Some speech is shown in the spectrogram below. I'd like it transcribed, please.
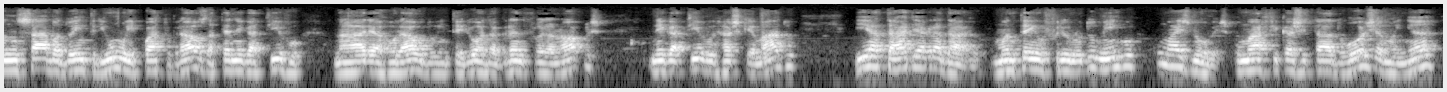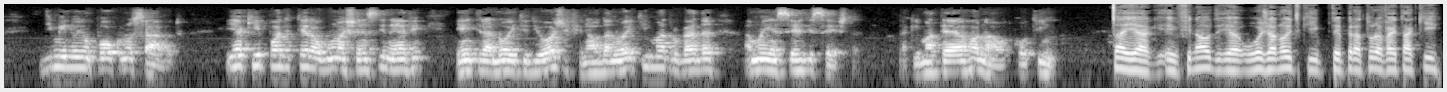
no sábado, entre 1 e 4 graus, até negativo na área rural do interior da Grande Florianópolis, negativo em Rasquemado e a tarde é agradável. Mantém o frio no domingo, com mais nuvens. O mar fica agitado hoje, amanhã, diminui um pouco no sábado. E aqui pode ter alguma chance de neve entre a noite de hoje, final da noite, e madrugada, amanhecer de sexta. Da Climatea, Ronaldo Coutinho. Tá aí, e final de, hoje à noite, que temperatura vai estar aqui?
